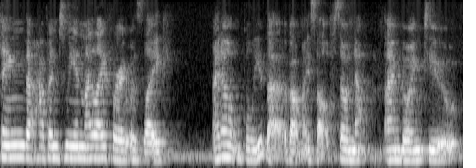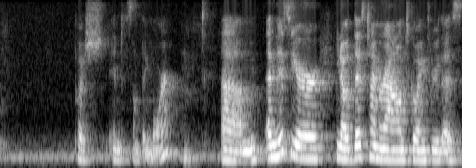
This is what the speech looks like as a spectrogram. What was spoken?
thing that happened to me in my life where it was like, I don't believe that about myself. So no, I'm going to push into something more. Um, and this year, you know, this time around, going through this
